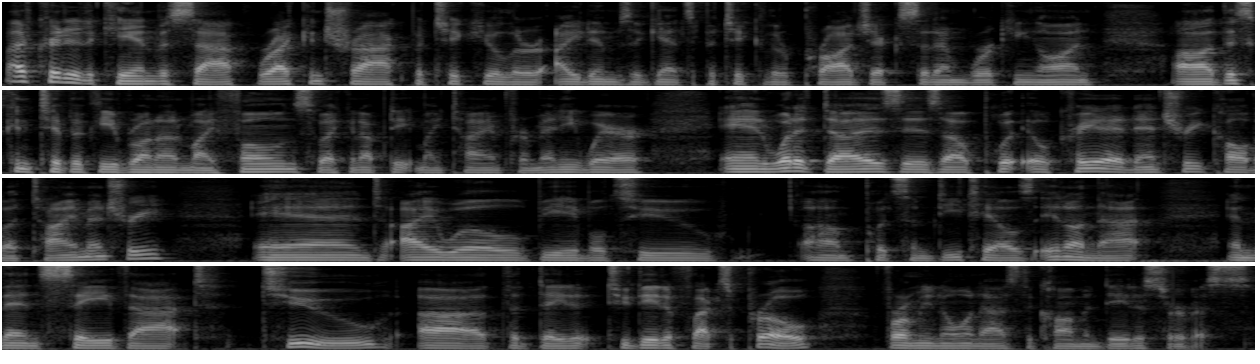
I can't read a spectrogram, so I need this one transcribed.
I've created a Canvas app where I can track particular items against particular projects that I'm working on. Uh, this can typically run on my phone so I can update my time from anywhere. And what it does is I'll put, it'll create an entry called a time entry and I will be able to um, put some details in on that and then save that to uh, the data to DataFlex Pro, formerly known as the Common Data Service.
